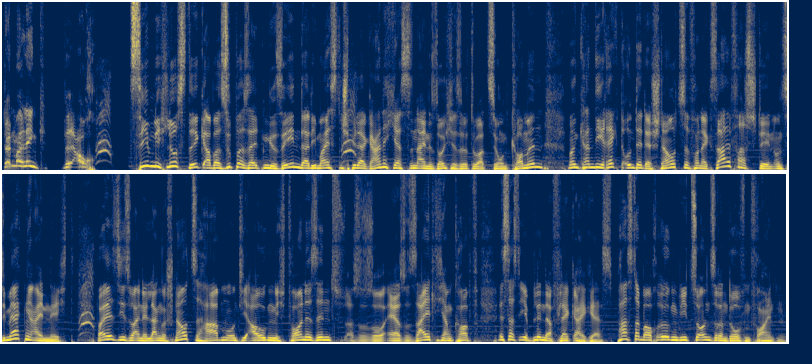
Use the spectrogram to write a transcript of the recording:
gönn mal Link, will auch. Ziemlich lustig, aber super selten gesehen, da die meisten Spieler gar nicht erst in eine solche Situation kommen. Man kann direkt unter der Schnauze von Exalfas stehen und sie merken einen nicht. Weil sie so eine lange Schnauze haben und die Augen nicht vorne sind, also so eher so seitlich am Kopf, ist das ihr blinder Fleck, I guess. Passt aber auch irgendwie zu unseren doofen Freunden.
